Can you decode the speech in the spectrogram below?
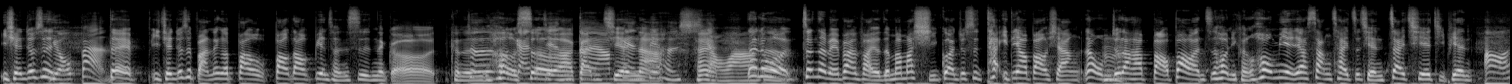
以前就是油拌，对，以前就是把那个爆爆到变成是那个可能褐色啊、干煎啊，变很小啊。那如果真的没办法，有的妈妈习惯就是她一定要爆香，那我们就让她爆，爆完之后，你可能后面要上菜之前再切几片，哦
